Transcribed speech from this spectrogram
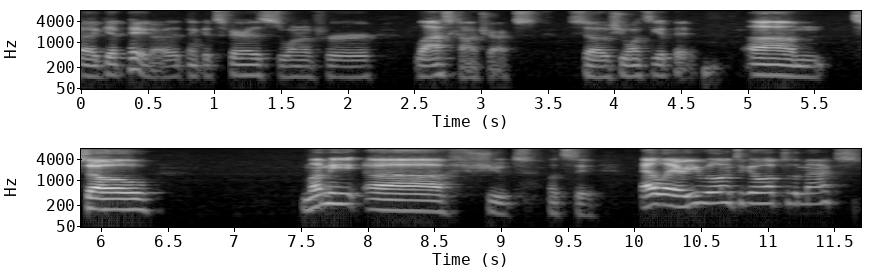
uh, get paid. I think it's fair. This is one of her last contracts, so she wants to get paid. Um, so let me uh, shoot. Let's see. La, are you willing to go up to the max?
